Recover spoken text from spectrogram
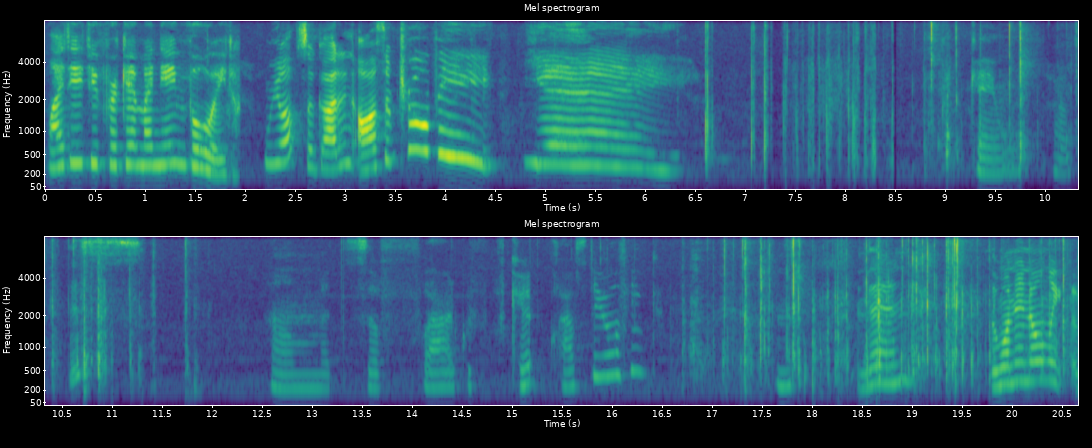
Why did you forget my name, Void? We also got an awesome trophy! Yay! Okay, we have this. Um, it's a flag with Cloudsdale, I think. And, and then the one and only. Uh,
